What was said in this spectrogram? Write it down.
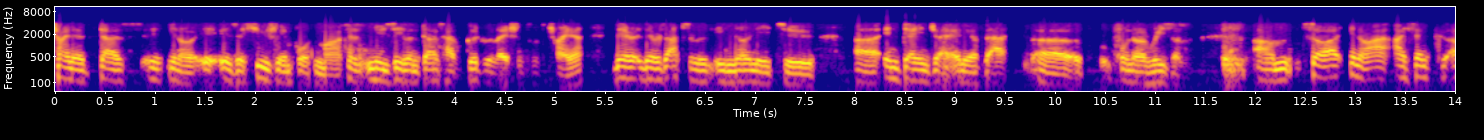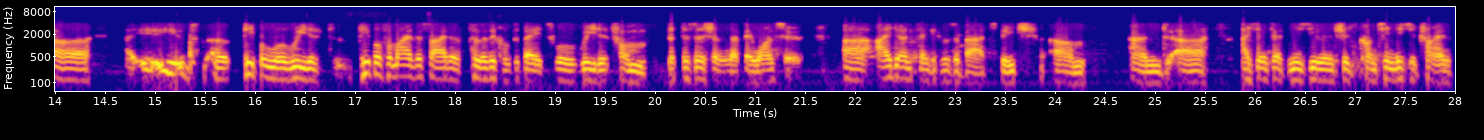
China does, you know, is a hugely important market. New Zealand does have good relations with China. There, there is absolutely no need to uh, endanger any of that uh, for no reason. Um, so, uh, you know, I, I think uh, you, uh, people will read it. People from either side of political debates will read it from the position that they want to. Uh, I don't think it was a bad speech, um, and uh, I think that New Zealand should continue to try and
